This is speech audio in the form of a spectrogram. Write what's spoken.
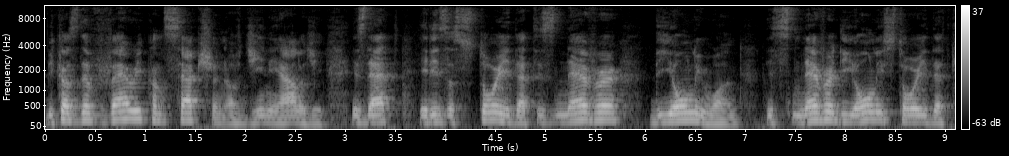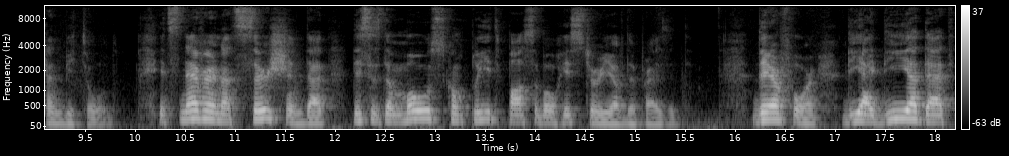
because the very conception of genealogy is that it is a story that is never the only one. It's never the only story that can be told. It's never an assertion that this is the most complete possible history of the present. Therefore, the idea that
